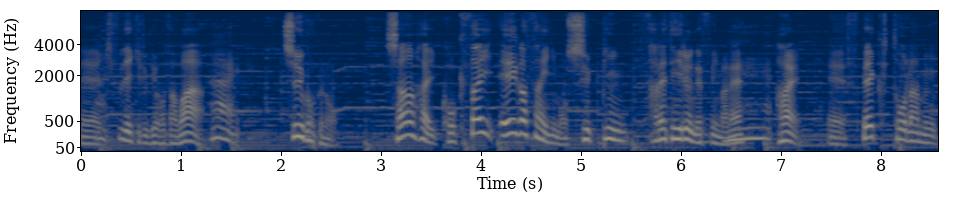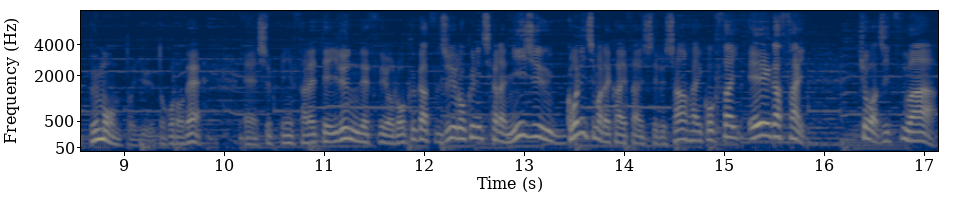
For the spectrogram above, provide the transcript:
えーはい。キスできる餃子ははい。中国の上海国際映画祭にも出品されているんです今ね。ねはい、えースペクトラム部門というところで、えー出品されているんですよ6月16日から25日まで開催している上海国際映画祭今日は実は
